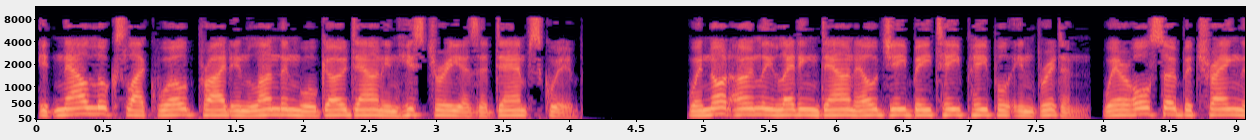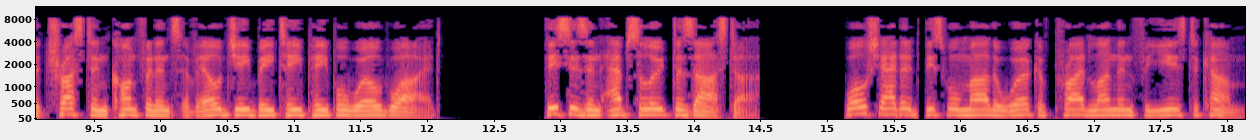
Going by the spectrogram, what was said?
It now looks like World Pride in London will go down in history as a damp squib. We're not only letting down LGBT people in Britain, we're also betraying the trust and confidence of LGBT people worldwide. This is an absolute disaster." Walsh added this will mar the work of Pride London for years to come.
